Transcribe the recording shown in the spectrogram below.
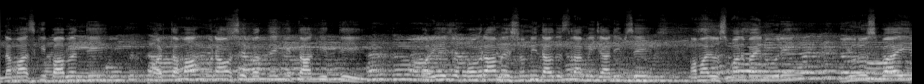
نماز کی پابندی اور تمام گناہوں سے بدنے کی تاکید دی۔ اور یہ جو پروگرام ہے سنی دعوت اسلامی جانب سے، ہمارے عثمان بھائی نوری، یونس بھائی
